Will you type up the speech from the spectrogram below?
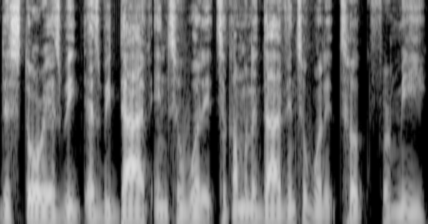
this story as we as we dive into what it took. I'm gonna dive into what it took for me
